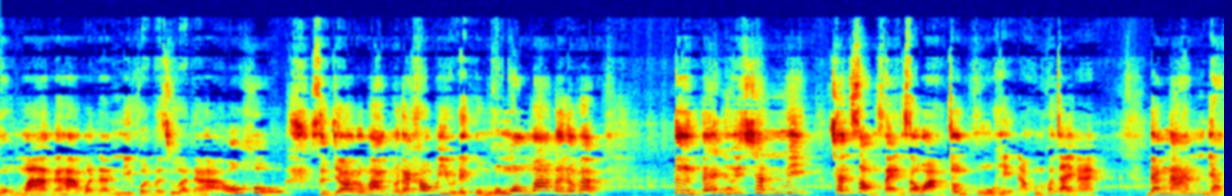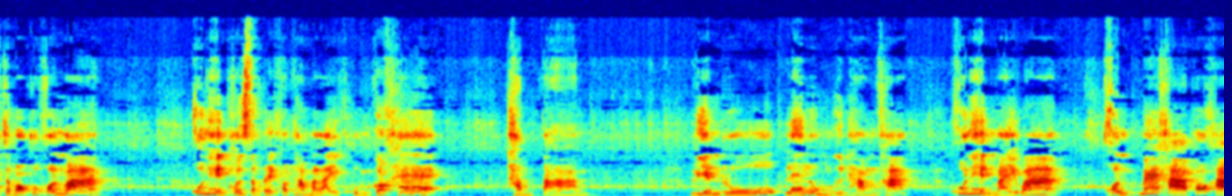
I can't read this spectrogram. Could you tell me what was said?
งงมากนะคะ วันนั้นมีคนมาชวนนะคะ โอ้โห สุดยอดมากๆก็ได้เข้าไปอยู่ในกลุ่มคงงงมากเลยแล้วแบบตื่นเต้นเฮ้ยฉันมีฉันส่องแสงสว่างจนครูเห็นนะคุณเข้าใจไหมดังนั้นอยากจะบอกทุกคนว่า คุณเห็นคนสำเร็จเขาทำอะไร คุณก็แค่ทำตาม เรียนรู้และลงมือทำค่ะ คุณเห็นไหมว่า คนแม่ค้าพ่อค้า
